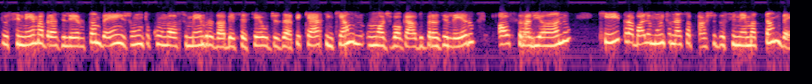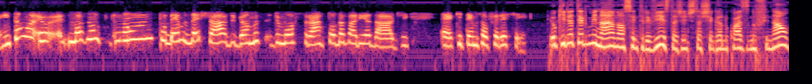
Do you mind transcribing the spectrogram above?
do cinema brasileiro também, junto com o nosso membro da ABCC, o Giuseppe Cassin, que é um, um advogado brasileiro, australiano, que trabalha muito nessa parte do cinema também. Então, eu, nós não, não podemos deixar, digamos, de mostrar toda a variedade é, que temos a oferecer. Eu queria terminar a nossa entrevista, a gente está chegando quase no final,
